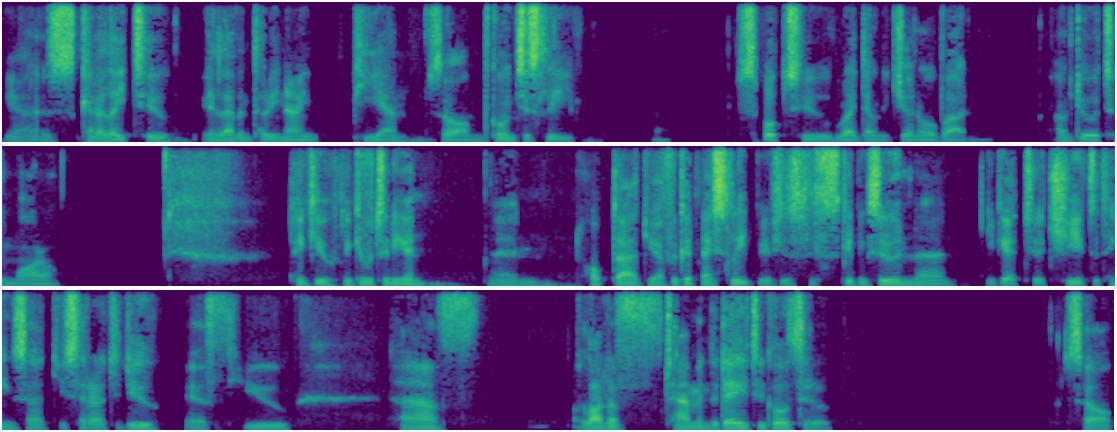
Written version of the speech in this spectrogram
Yeah, it's kind of late too. Eleven thirty nine p.m. So I'm going to sleep. supposed to write down the journal, but I'll do it tomorrow. Thank you. Thank you for tuning in and hope that you have a good night's sleep if you're sleeping soon and you get to achieve the things that you set out to do if you have a lot of time in the day to go through. So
